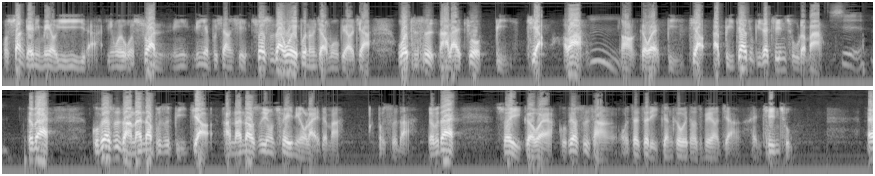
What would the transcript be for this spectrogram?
我算给你没有意义啦，因为我算你你也不相信。说实在，我也不能讲目标价，我只是拿来做比较，好不好？嗯，啊、各位比较啊，比较就比较清楚了嘛，是，对不对？股票市场难道不是比较啊？难道是用吹牛来的吗？不是的，对不对？所以各位啊，股票市场，我在这里跟各位投资朋友讲很清楚，呃，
